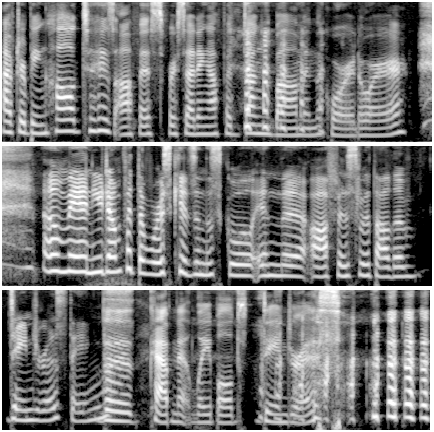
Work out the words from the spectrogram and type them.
after being hauled to his office for setting off a dung bomb in the corridor. Oh man, you don't put the worst kids in the school in the office with all the dangerous things. The cabinet labeled dangerous.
